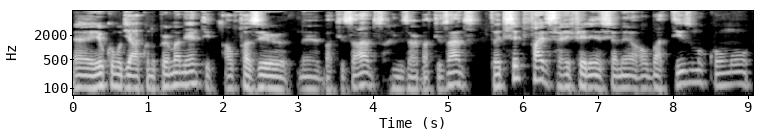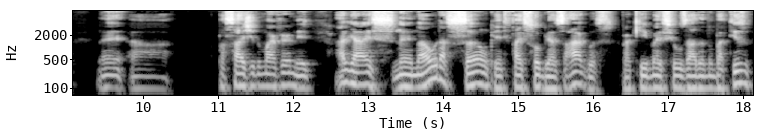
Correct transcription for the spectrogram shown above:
É, eu, como diácono permanente, ao fazer né, batizados, realizar batizados, então a gente sempre faz essa referência né, ao batismo como né, a passagem do Mar Vermelho. Aliás, né, na oração que a gente faz sobre as águas, para que vai ser usada no batismo,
